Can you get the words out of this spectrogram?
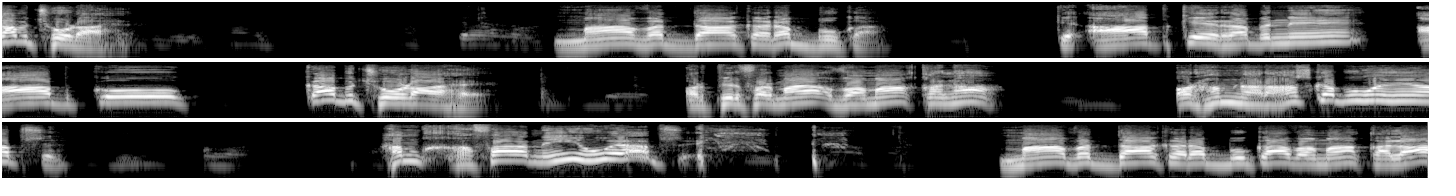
کب چھوڑا ہے ماں ودا کا ربو کا کہ آپ کے رب نے آپ کو کب چھوڑا ہے اور پھر فرمایا وما کلا اور ہم ناراض کب ہوئے ہیں آپ سے ہم خفا نہیں ہوئے آپ سے ماں ودا کا ربو کا وما کلا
